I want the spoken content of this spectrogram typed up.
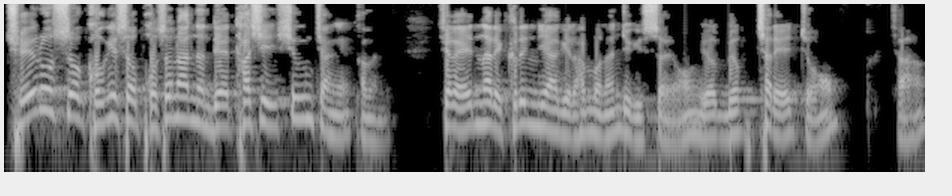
죄로서 거기서 벗어났는데 다시 시궁창에 가면 제가 옛날에 그런 이야기를 한 번 한 적이 있어요. 몇, 몇 차례 했죠. 자,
